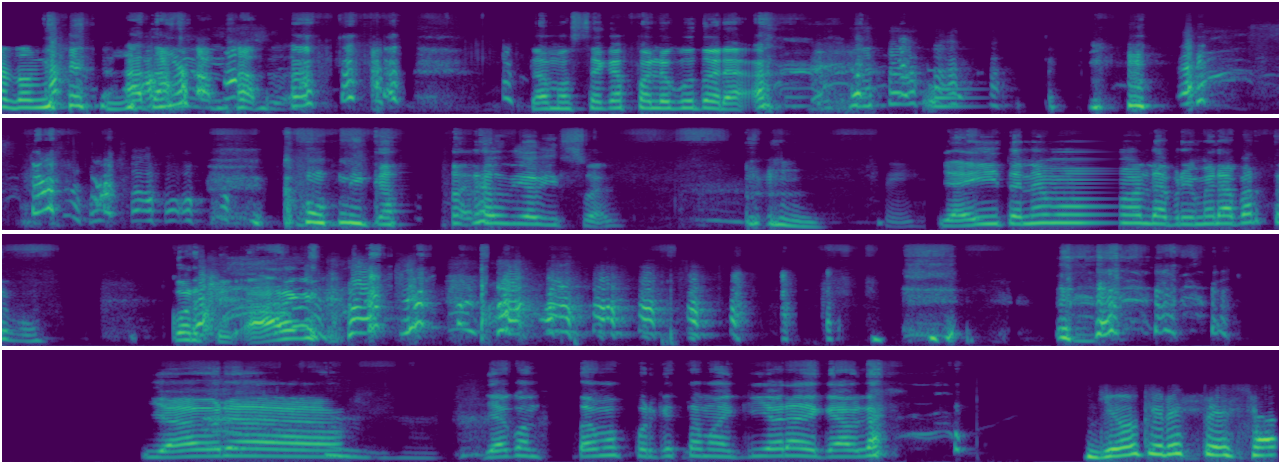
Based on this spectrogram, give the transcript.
a domicilio. Estamos secas para locutora. Comunicadora audiovisual. Sí. Y ahí tenemos la primera parte, pues. Corte. Ah, que- y ahora ya contamos por qué estamos aquí y ahora de qué hablamos. Yo quiero expresar,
